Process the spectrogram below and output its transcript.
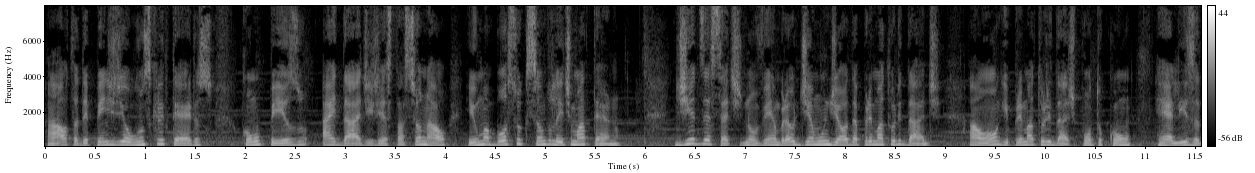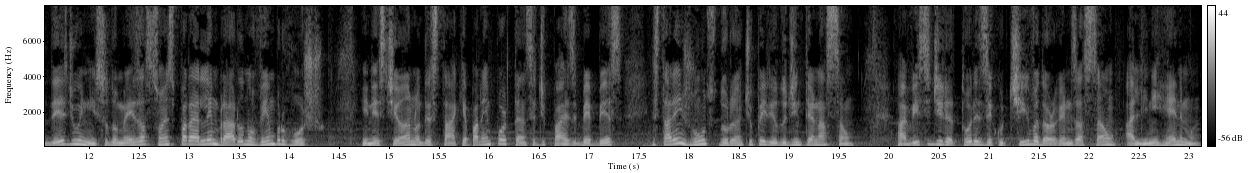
A alta depende de alguns critérios, como peso, a idade gestacional e uma boa sucção do leite materno. Dia 17 de novembro é o Dia Mundial da Prematuridade. A ONG Prematuridade.com realiza desde o início do mês ações para lembrar o Novembro Roxo. E neste ano o destaque é para a importância de pais e bebês estarem juntos durante o período de internação. A vice-diretora executiva da organização, Aline Henneman,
